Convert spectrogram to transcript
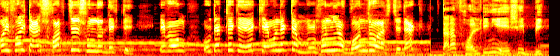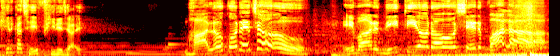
ওই ফলটা সবচেয়ে সুন্দর দেখতে। এবং ওটার থেকে কেমন একটা মোহনীয় গন্ধ আসছে দেখ। তারা ফলটি নিয়ে সেই বৃক্ষের কাছে ফিরে যায়। ভালো করেছ। এবার দ্বিতীয় রহস্যের পালা।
